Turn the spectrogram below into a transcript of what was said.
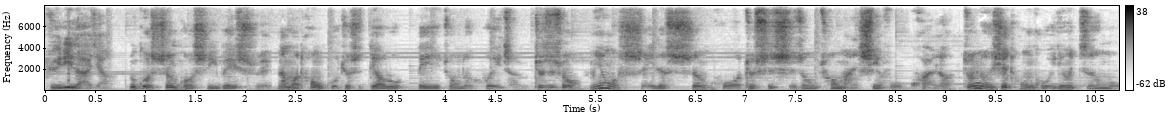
举例来讲，如果生活是一杯水，那么痛苦就是掉入杯中的灰尘。就是说，没有谁的生活就是始终充满幸福快乐，总有一些痛苦一定会折磨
